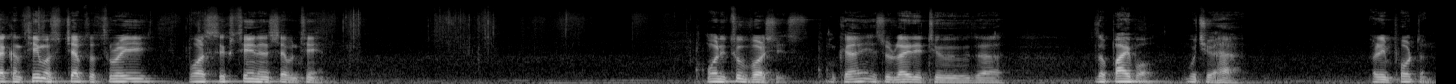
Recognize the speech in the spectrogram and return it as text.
Second Timothy chapter 3, verse 16 and 17. Only two verses, okay? It's related to the, the Bible, which you have. Very important.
